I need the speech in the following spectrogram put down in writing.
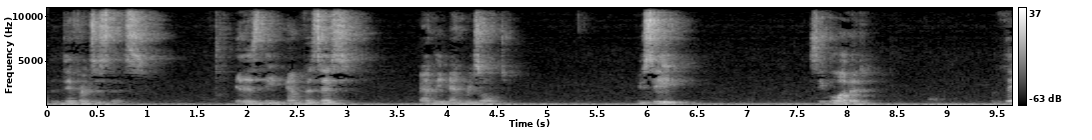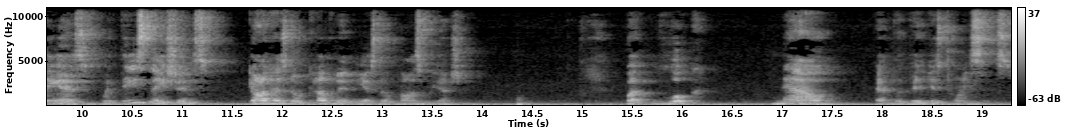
The difference is this it is the emphasis and the end result. You see, see, beloved, the thing is, with these nations, God has no covenant and he has no promise of redemption. But look now at Leviticus 26.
